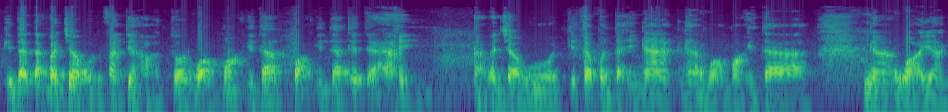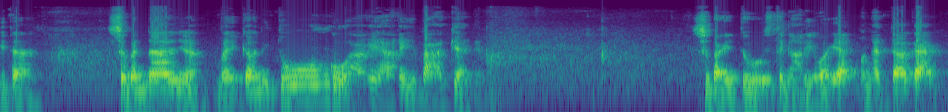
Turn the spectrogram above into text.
Kita tak baca pun Fatihah tu arwah mak kita, pak kita setiap hari. Tak baca pun, kita pun tak ingat dengan arwah mak kita, dengan arwah ayah kita. Sebenarnya mereka ni tunggu hari-hari bahagian dia. Sebab itu setengah riwayat mengatakan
